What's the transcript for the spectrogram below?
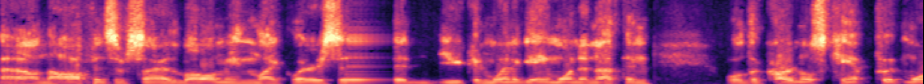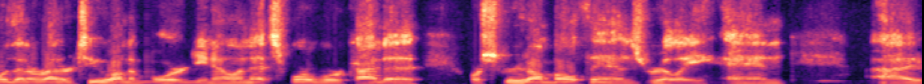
Uh, on the offensive side of the ball, I mean, like Larry said, you can win a game one to nothing. Well, the Cardinals can't put more than a run or two on the board, you know, and that's where we're kind of we're screwed on both ends, really. And uh,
